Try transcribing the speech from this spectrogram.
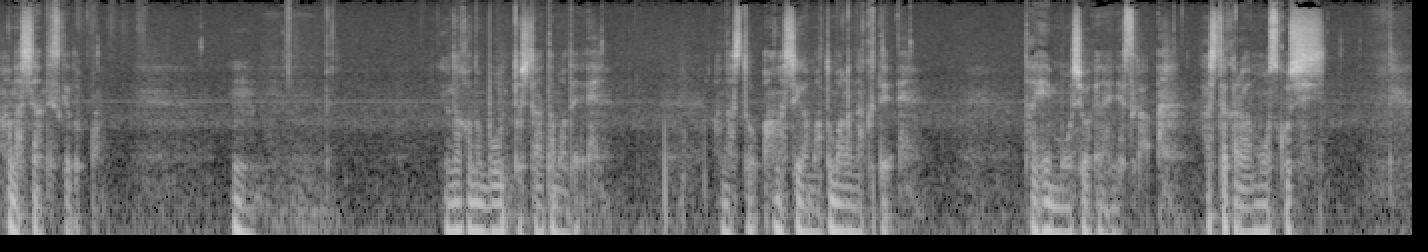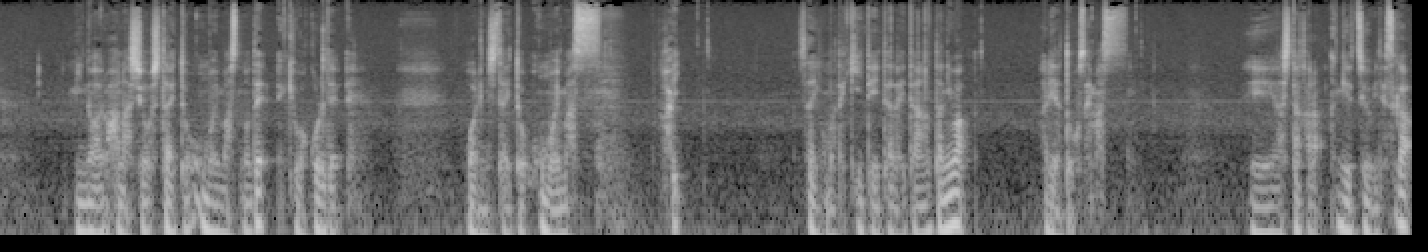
話なんですけど。うん。夜中のぼーっとした頭で話すと話がまとまらなくて大変申し訳ないですが明日からはもう少し身のある話をしたいと思いますので今日はこれで終わりにしたいと思います。はい。最後まで聞いていただいたあなたにはありがとうございます、えー、明日から月曜日ですが、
